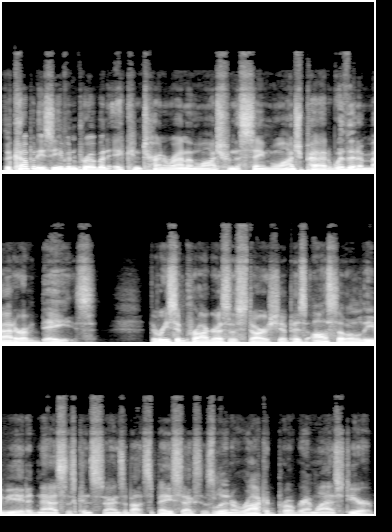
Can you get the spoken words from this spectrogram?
The company's even proven it can turn around and launch from the same launch pad within a matter of days. The recent progress of Starship has also alleviated NASA's concerns about SpaceX's lunar rocket program last year.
